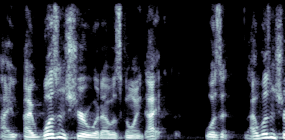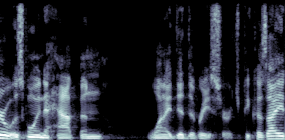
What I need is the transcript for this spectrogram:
I, I wasn't sure what I was going. I wasn't. I wasn't sure what was going to happen when I did the research because I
